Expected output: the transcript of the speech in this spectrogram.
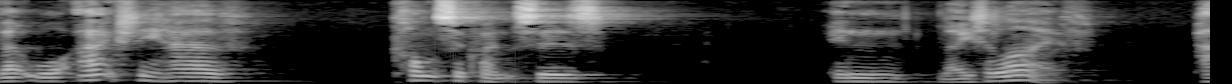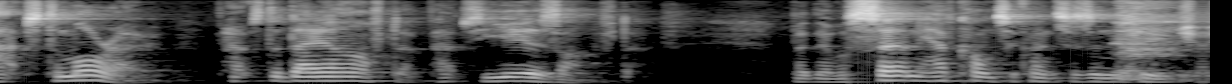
that will actually have consequences in later life, perhaps tomorrow, perhaps the day after, perhaps years after but they will certainly have consequences in the future.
